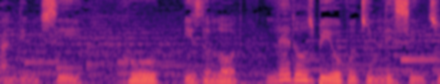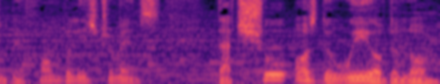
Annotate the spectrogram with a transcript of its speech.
And they will say, Who is the Lord? Let us be open to listen to the humble instruments that show us the way of the Lord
